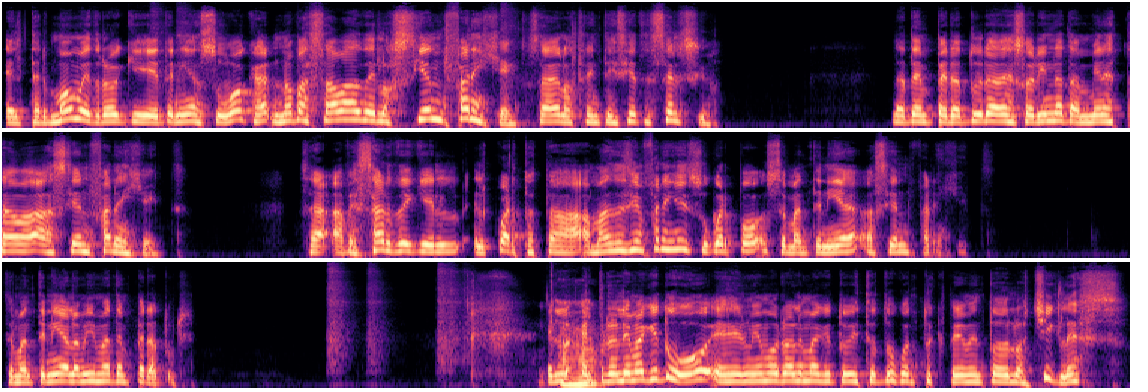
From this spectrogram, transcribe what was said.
el termómetro que tenía en su boca no pasaba de los 100 Fahrenheit, o sea, de los 37 Celsius. La temperatura de su orina también estaba a 100 Fahrenheit. O sea, a pesar de que el, cuarto estaba a más de 100 Fahrenheit, su cuerpo se mantenía a 100 Fahrenheit. Se mantenía a la misma temperatura. El, problema que tuvo es el mismo problema que tuviste tú con tu experimento de los chicles,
